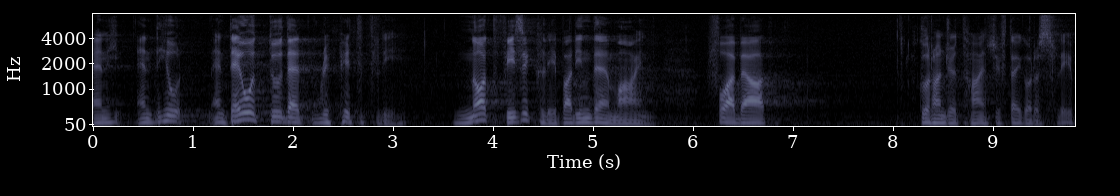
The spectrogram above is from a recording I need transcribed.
and, he, and, he would, and they would do that repeatedly, not physically, but in their mind, for about good hundred times if they go to sleep.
